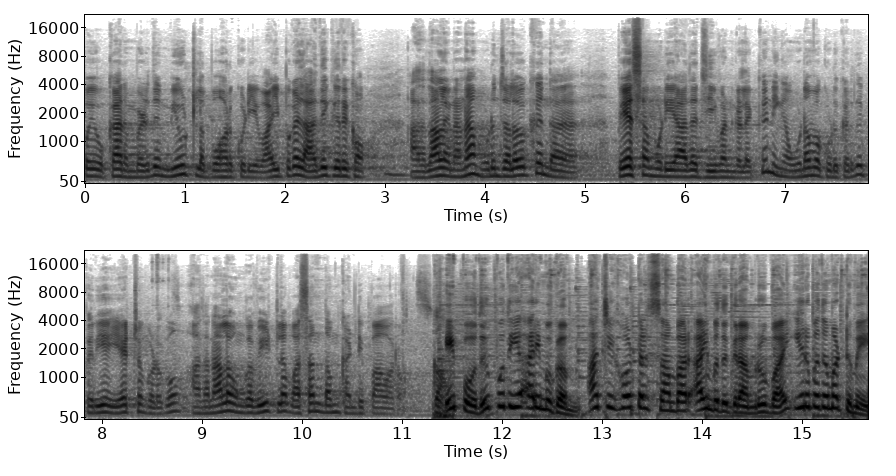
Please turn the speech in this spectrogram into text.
போய் உட்காரும் பொழுது மியூட்டில் போகக்கூடிய வாய்ப்புகள் அதுக்கு இருக்கும். அதனால் என்னென்னா முடிஞ்ச அளவுக்கு இந்த பேச முடியாத ஜீவன்களுக்கு நீங்கள் உணவை கொடுக்கறது பெரிய ஏற்றம் கொடுக்கும். அதனால் உங்கள் வீட்டில் வசந்தம் கண்டிப்பாக வரும். இப்போது புதிய அறிமுகம். அச்சி ஹோட்டல் சாம்பார் ஐம்பது கிராம் ரூபாய் இருபது மட்டுமே.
